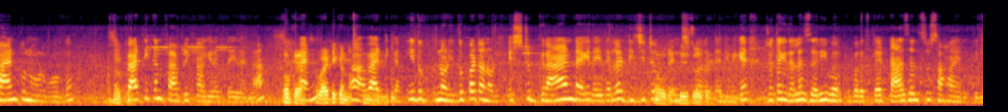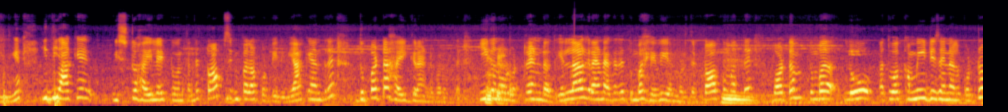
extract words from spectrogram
ಪ್ಯಾಂಟು ನೋಡ್ಬೋದು. ವ್ಯಾಟಿಕನ್ ಫ್ಯಾಬ್ರಿಕ್ ಆಗಿರುತ್ತೆ ಇದೆಲ್ಲ. ವ್ಯಾಟಿಕನ್ ವ್ಯಾಟಿಕನ್ ಇದು ನೋಡಿ ದುಪ್ಪಟ ನೋಡಿ ಎಷ್ಟು ಗ್ರ್ಯಾಂಡ್ ಆಗಿದೆ. ಇದೆಲ್ಲ ಡಿಜಿಟಲ್ ಪ್ರಿಂಟ್ಸ್ ಬರುತ್ತೆ ನಿಮಗೆ. ಜೊತೆಗೆ ಇದೆಲ್ಲ ಜರಿ ವರ್ಕ್ ಬರುತ್ತೆ ಟ್ಯಾಸಲ್ಸು ಸಹ ಇರುತ್ತೆ ನಿಮಗೆ. ಇದು ಯಾಕೆ ಇಷ್ಟು ಹೈಲೈಟು ಅಂತಂದ್ರೆ ಟಾಪ್ ಸಿಂಪಲ್ ಆಗಿ ಕೊಟ್ಟಿದ್ದೀವಿ ಯಾಕೆ ಅಂದ್ರೆ ದುಪ್ಪಟ್ಟ ಹೈ ಗ್ರ್ಯಾಂಡ್ ಬರುತ್ತೆ. ಈಗ ನೋಡುವ ಟ್ರೆಂಡ್ ಅದು. ಎಲ್ಲಾ ಗ್ರ್ಯಾಂಡ್ ಆಗಿದ್ರೆ ತುಂಬಾ ಹೆವಿ ಅನ್ಬಿಡುತ್ತೆ. ಟಾಪ್ ಮತ್ತೆ ಬಾಟಮ್ ತುಂಬಾ ಲೋ ಅಥವಾ ಕಮ್ಮಿ ಡಿಸೈನ್ ಅಲ್ಲಿ ಕೊಟ್ಟು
